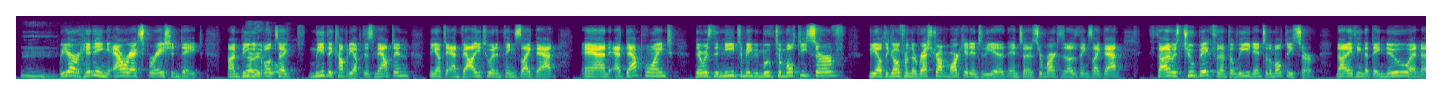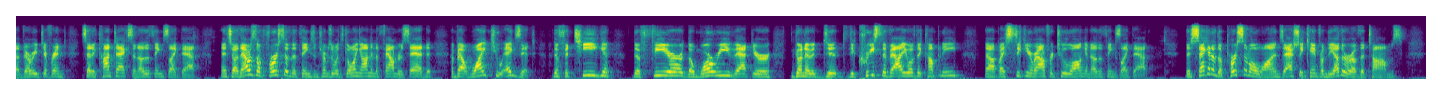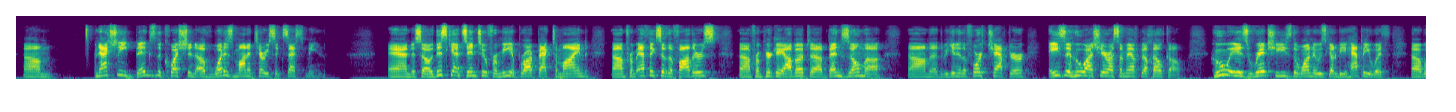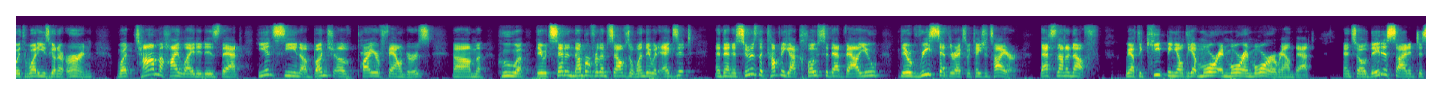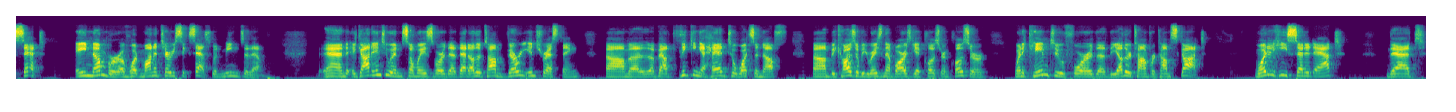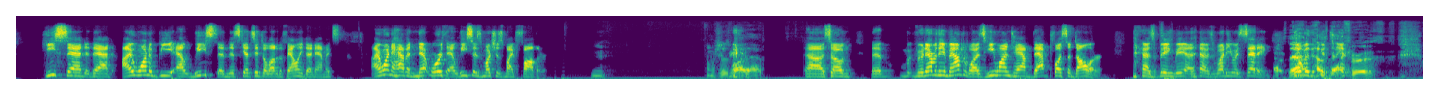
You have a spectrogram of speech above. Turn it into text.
Mm. We are hitting our expiration date." on being Very able cool. to lead the company up this mountain, being able to add value to it and things like that. And at that point, there was the need to maybe move to multi-serve, be able to go from the restaurant market into the uh, into supermarkets and other things like that. Thought it was too big for them to lead into the multi-serve. Not anything that they knew, and a very different set of contacts and other things like that. And so that was the first of the things in terms of what's going on in the founder's head about why to exit. The fatigue, the fear, the worry that you're going to de- decrease the value of the company uh, by sticking around for too long and other things like that. The second of the personal ones actually came from the other of the Toms, um, and actually begs the question of what does monetary success mean? And so this gets into, for me, it brought back to mind um, from Ethics of the Fathers, uh, from Pirkei Avot, uh, Ben Zoma, um, at the beginning of the fourth chapter, Ezehu Asher Asamech Bechelko. Who is rich? He's the one who's going to be happy with uh, with what he's going to earn. What Tom highlighted is that he had seen a bunch of prior founders um, who uh, they would set a number for themselves of when they would exit, and then as soon as the company got close to that value, they would reset their expectations higher. That's not enough. We have to keep being able to get more and more and more around that. And so they decided to set a number of what monetary success would mean to them and it got into it in some ways where that, that other Tom, very interesting um, uh, about thinking ahead to what's enough um, because you'll be raising that bar as you get closer and closer. When it came to for the, the other Tom, for Tom Scott, what did he set it at? That he said that I want to be at least, and this gets into a lot of the family dynamics, I want to have a net worth at least as much as my father. Hmm. How much does father have? Uh, so uh, whatever the amount was, he wanted to have that plus a dollar. as being as what he was setting. How's that, How's that for? A,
